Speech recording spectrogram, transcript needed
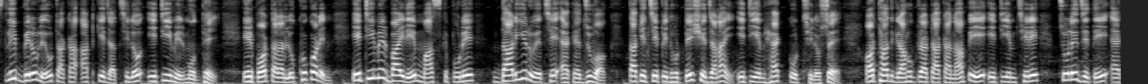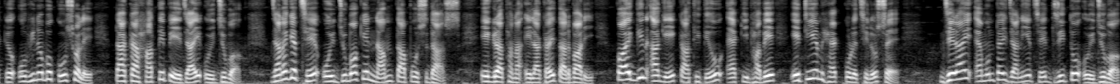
স্লিপ বেরোলেও টাকা আটকে যাচ্ছিল এটিএম এর মধ্যেই এরপর তারা লক্ষ্য করেন এটিএম এর বাইরে মাস্ক পরে দাঁড়িয়ে রয়েছে এক যুবক। তাকে চেপে ধরতেই সে জানায়, এটিএম হ্যাক করছিল সে। অর্থাৎ গ্রাহকরা টাকা না পেয়ে এটিএম ছেড়ে চলে যেতে এক অভিনব কৌশলে টাকা হাতে পেয়ে যায় ওই যুবক। জানা গেছে, ওই যুবকের নাম তাপস দাস। এগরা থানা এলাকায় তার বাড়ি। কয়েকদিন আগে কাথিতেও একইভাবে এটিএম হ্যাক করেছিল সে। জেরায় এমনটাই জানিয়েছে ধৃত ওই যুবক।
